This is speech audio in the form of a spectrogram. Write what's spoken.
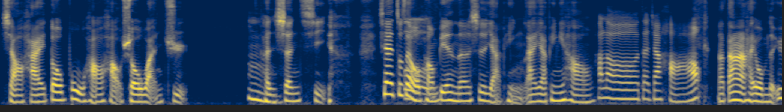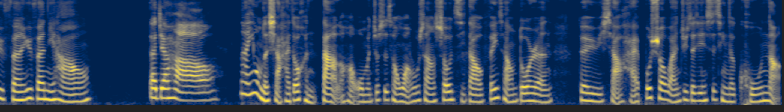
小孩都不好好收玩具，嗯，很生气。现在坐在我旁边的呢是雅萍，来，雅萍你好，Hello，大家好。那当然还有我们的玉芬，玉芬你好，大家好。那因为我们的小孩都很大了哈，我们就是从网络上收集到非常多人对于小孩不收玩具这件事情的苦恼，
